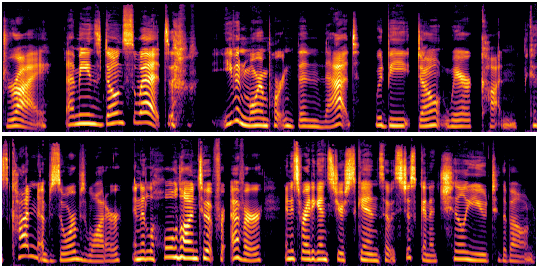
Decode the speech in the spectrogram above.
dry. That means don't sweat. Even more important than that would be don't wear cotton because cotton absorbs water and it'll hold on to it forever and it's right against your skin, so it's just going to chill you to the bone.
